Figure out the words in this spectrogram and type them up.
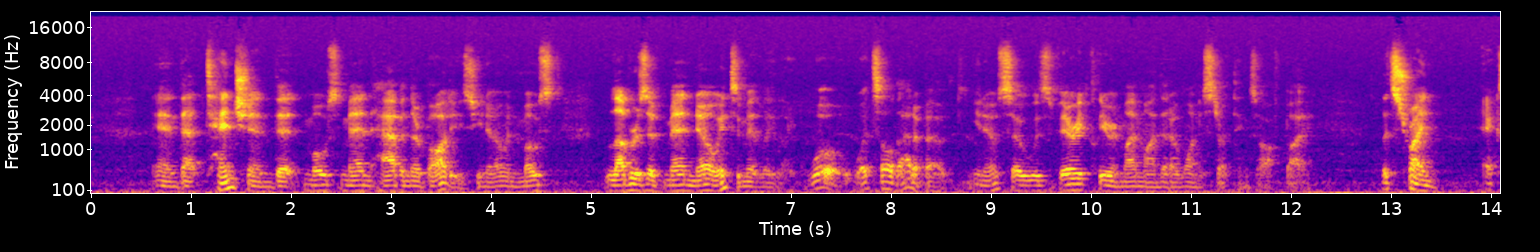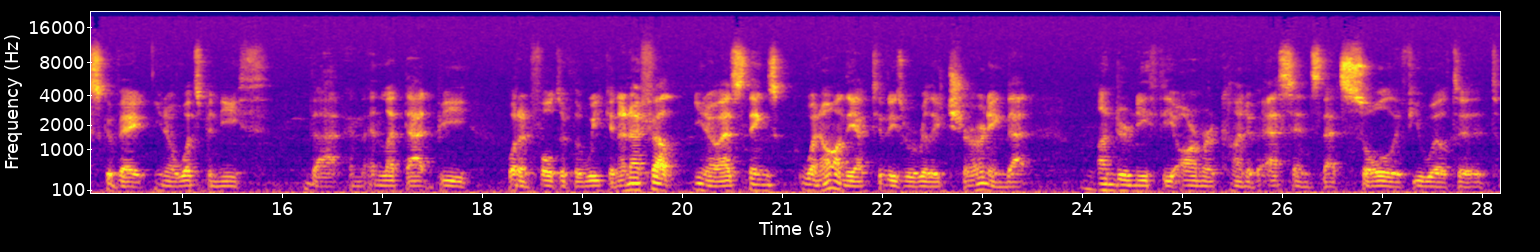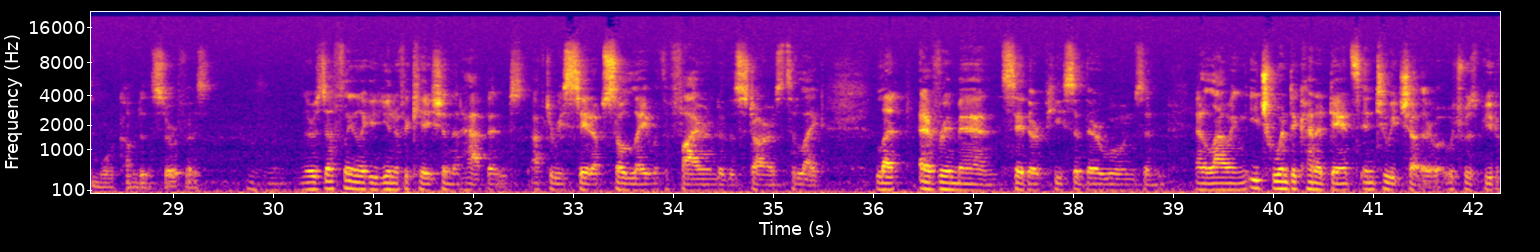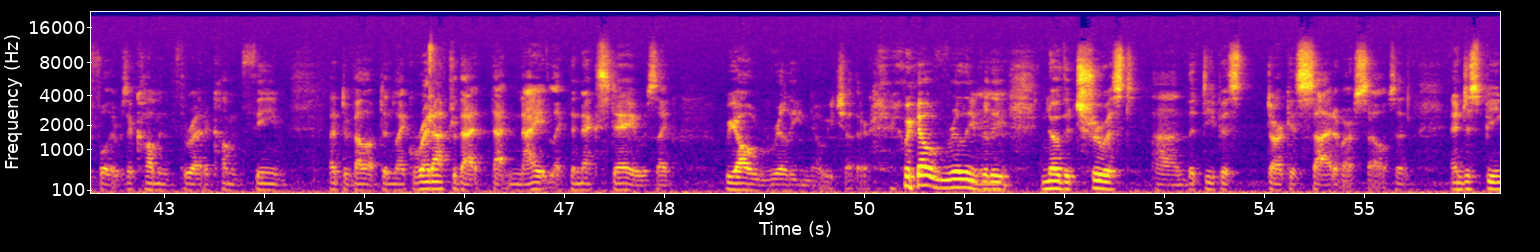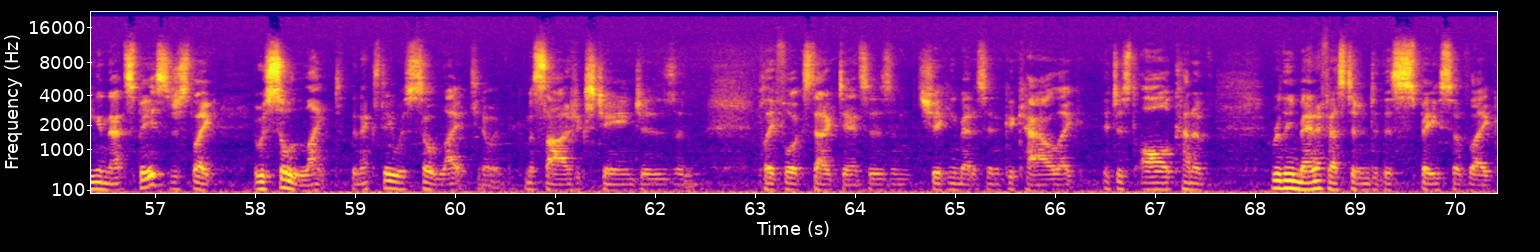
and that tension that most men have in their bodies, you know, and most lovers of men know intimately, like, whoa, what's all that about? You know, so it was very clear in my mind that I wanted to start things off by let's try and excavate, you know, what's beneath that and, and let that be what unfolds over the weekend. And I felt, you know, as things went on, the activities were really churning that underneath the armor kind of essence, that soul, if you will, to, to more come to the surface. Mm-hmm. There was definitely like a unification that happened after we stayed up so late with the fire under the stars to like let every man say their piece of their wounds and, and allowing each one to kind of dance into each other, which was beautiful. There was a common thread, a common theme that developed. And like right after that, that night, like the next day, it was like we all really know each other. we all really, really know the truest, uh, the deepest, darkest side of ourselves. And, and just being in that space, just like, it was so light. The next day was so light, you know, massage exchanges and playful ecstatic dances and shaking medicine, cacao, like it just all kind of really manifested into this space of like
